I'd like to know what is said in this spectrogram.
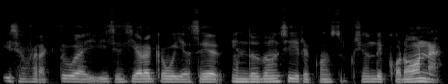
y se fractura y dices, ¿y ahora qué voy a hacer? Endodoncia y reconstrucción de corona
